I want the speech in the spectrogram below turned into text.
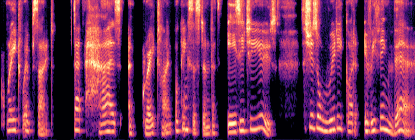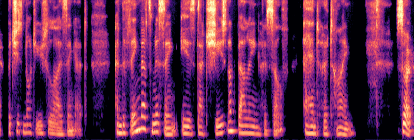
great website that has a great client booking system that's easy to use. So she's already got everything there, but she's not utilizing it. And the thing that's missing is that she's not valuing herself and her time. So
